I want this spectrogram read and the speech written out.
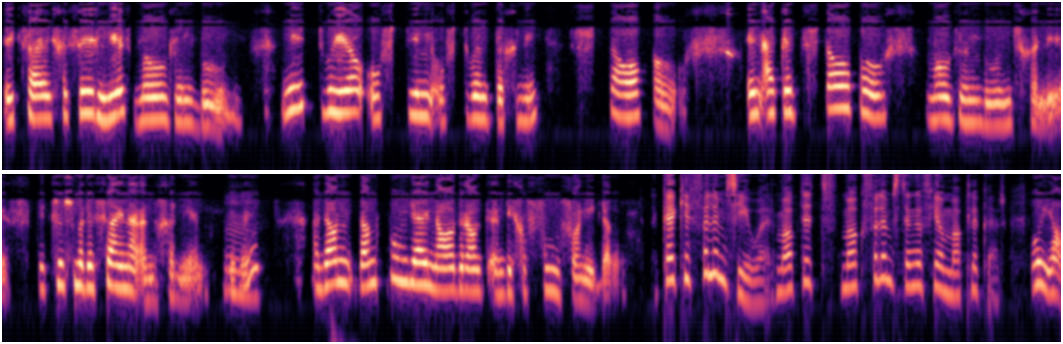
het sy gesê lees Milton Boone. Nie 2 of 10 of 20 nie, stapels. En ek het stapels Milton Boone gelees. Dit is medisyne ingeneem, jy hmm. weet. En dan dan kom jy naderhand in die gevoel van die ding kyk jy films hier hoor? Maak dit maak films dinge vir jou makliker? O ja,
